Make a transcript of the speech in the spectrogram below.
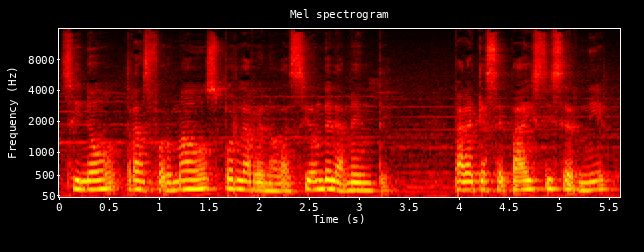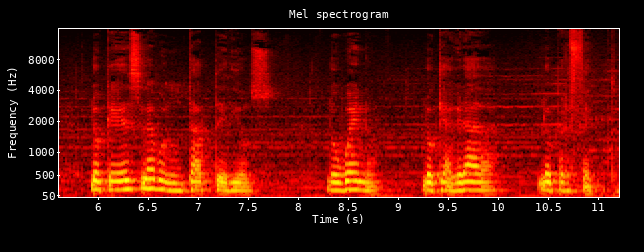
sino transformaos por la renovación de la mente, para que sepáis discernir lo que es la voluntad de Dios, lo bueno, lo que agrada, lo perfecto.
